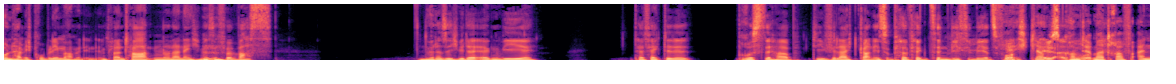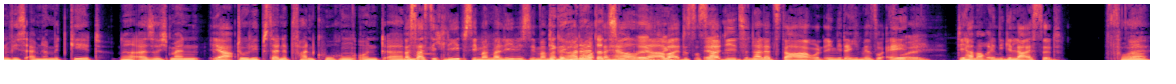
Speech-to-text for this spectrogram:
unheimlich Probleme haben mit den Implantaten. Und dann denke ich mir mhm. so, für was? Nur, dass ich wieder irgendwie perfekte Brüste habe, die vielleicht gar nicht so perfekt sind, wie sie mir jetzt vorstelle. Ja, ich glaube, es also, kommt immer drauf an, wie es einem damit geht. Ne? Also ich meine, ja. du liebst deine Pfannkuchen und ähm, was heißt ich lieb sie? Manchmal liebe ich sie, manchmal die gehören halt dazu. Ja, aber das ist ja. halt, die sind halt jetzt da und irgendwie denke ich mir so, ey, Voll. die haben auch irgendwie geleistet. Voll.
